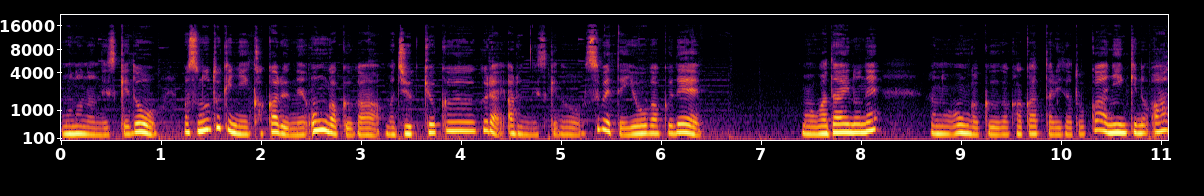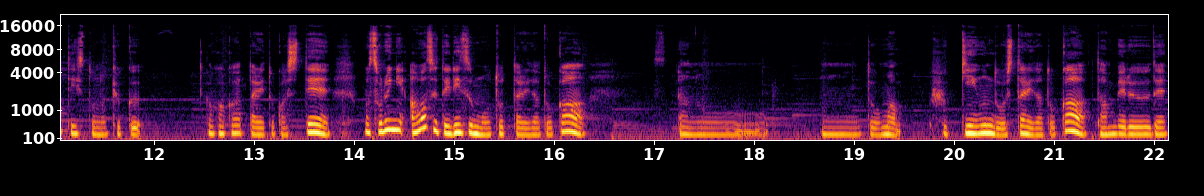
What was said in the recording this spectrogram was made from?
ものなんですけど、まあ、その時にかかるね音楽が、まあ、10曲ぐらいあるんですけど全て洋楽で、まあ、話題のねあの音楽がかかったりだとか人気のアーティストの曲がかかったりとかして、まあ、それに合わせてリズムを取ったりだとかあのうんとまあ腹筋運動したりだとかダンベルで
